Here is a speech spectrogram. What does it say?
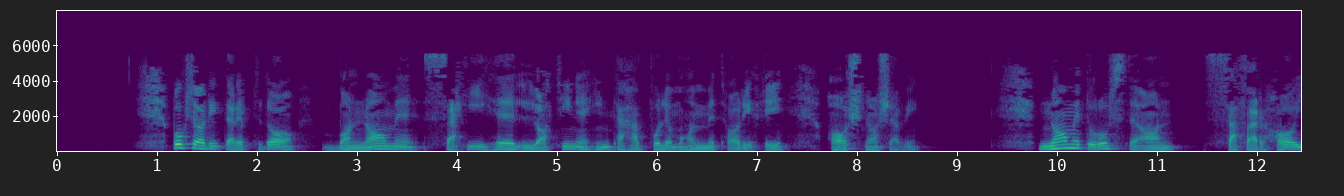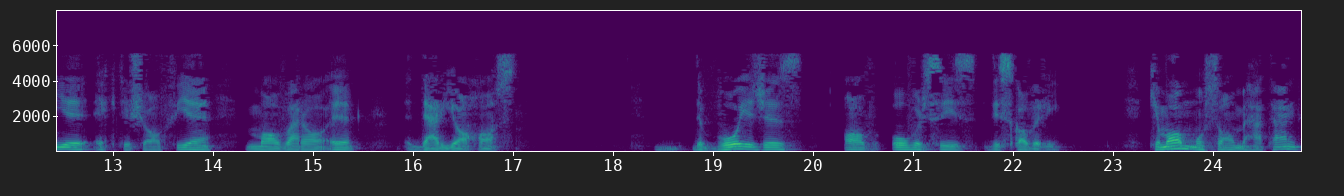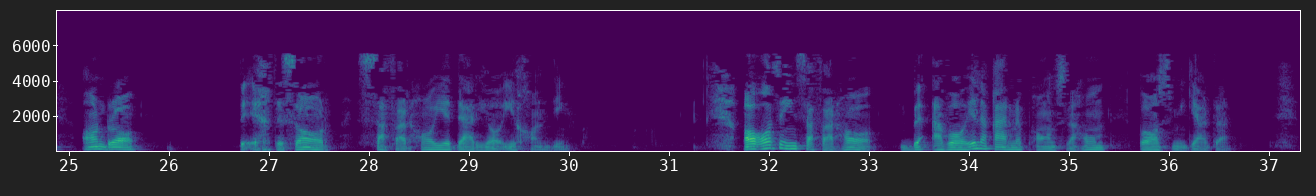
بگذارید در ابتدا با نام صحیح لاتین این تحول مهم تاریخی آشنا شویم. نام درست آن سفرهای اکتشافی ماوراء دریاهاست. The Voyages of Overseas Discovery. که ما مسامحتا آن را به اختصار سفرهای دریایی خواندیم. آغاز این سفرها به اوایل قرن پانزدهم باز میگردد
